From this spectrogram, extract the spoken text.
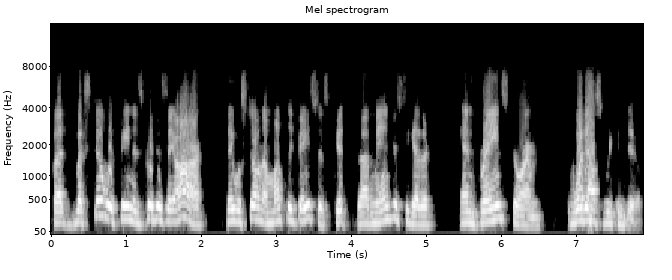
But but still, with being as good as they are, they will still on a monthly basis get managers together and brainstorm what else we can do.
